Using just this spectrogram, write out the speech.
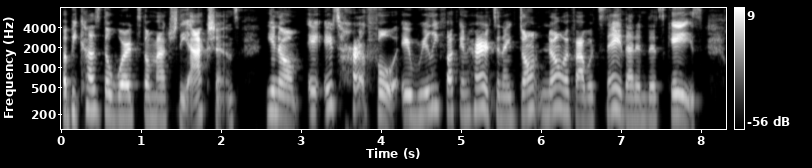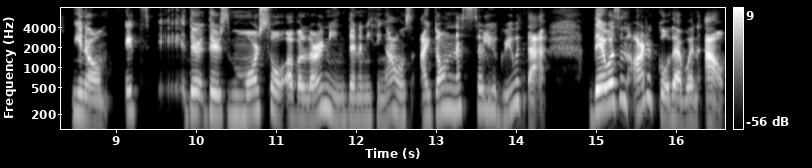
but because the words don't match the actions you know, it, it's hurtful. It really fucking hurts. And I don't know if I would say that in this case, you know, it's eh, there there's more so of a learning than anything else. I don't necessarily agree with that. There was an article that went out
